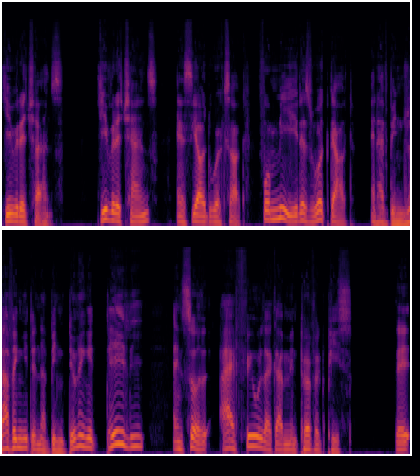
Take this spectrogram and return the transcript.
give it a chance. Give it a chance and see how it works out. For me, it has worked out and I've been loving it and I've been doing it daily. And so I feel like I'm in perfect peace. They,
